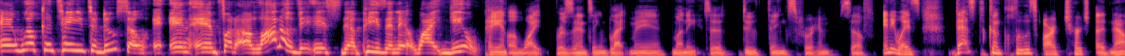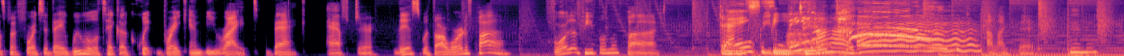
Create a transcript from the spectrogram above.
And we'll continue to do so. And and for a lot of it, it's the appeasing that white guilt. Paying a white presenting black man money to do things for himself. Anyways, that concludes our church announcement for today. We will take a quick break and be right back after this with our word of pod. For the people of pod. Thanks, Thanks be to pod. I like that. Mm-hmm.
